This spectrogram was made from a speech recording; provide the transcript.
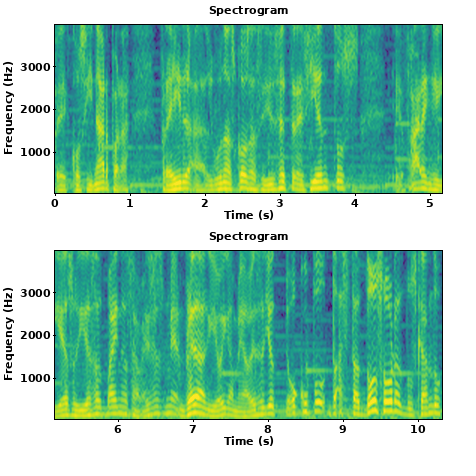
eh, cocinar, para freír algunas cosas. Y dice 300 eh, Fahrenheit y eso, y esas vainas a veces me enredan y oígame, a veces yo ocupo hasta dos horas buscando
